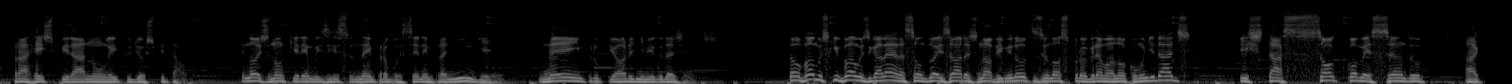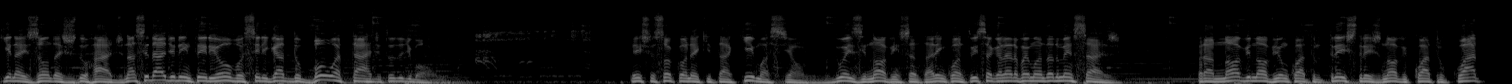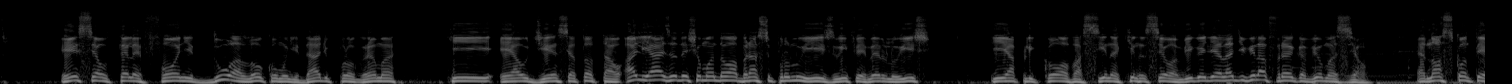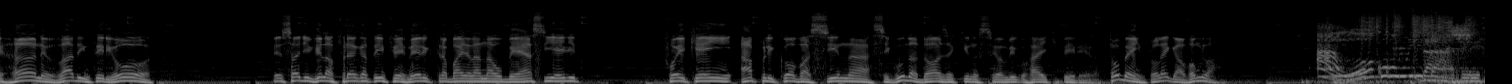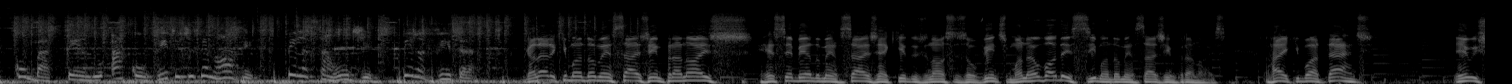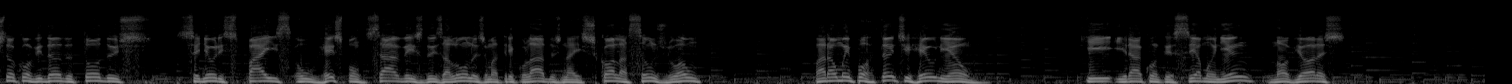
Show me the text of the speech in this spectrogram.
para respirar num leito de hospital. E nós não queremos isso nem para você, nem para ninguém, nem para o pior inimigo da gente. Então vamos que vamos, galera. São duas horas nove minutos e o nosso programa Alô Comunidade está só começando aqui nas ondas do rádio. Na cidade do interior, você ligado do Boa Tarde, tudo de bom. Deixa eu só conectar aqui, Marcião. Duas e nove em Santarém. Enquanto isso, a galera vai mandando mensagem para 991433944. Esse é o telefone do Alô Comunidade, o programa que é audiência total. Aliás, eu deixo eu mandar um abraço pro Luiz, o enfermeiro Luiz, que aplicou a vacina aqui no seu amigo. Ele é lá de Vila Franca, viu, Marcião? É nosso conterrâneo lá do interior. Pessoal de Vila Franca tem enfermeiro que trabalha lá na UBS e ele foi quem aplicou a vacina, a segunda dose aqui no seu amigo Raik Pereira. Tô bem, tô legal, vamos lá. Alô comunidade, combatendo a Covid-19, pela saúde, pela vida. Galera que mandou mensagem para nós, recebendo mensagem aqui dos nossos ouvintes, Manuel Valdeci mandou mensagem para nós. Raik, boa tarde. Eu estou convidando todos, senhores pais ou responsáveis dos alunos matriculados na Escola São João, para uma importante reunião que irá acontecer amanhã, 9 horas.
